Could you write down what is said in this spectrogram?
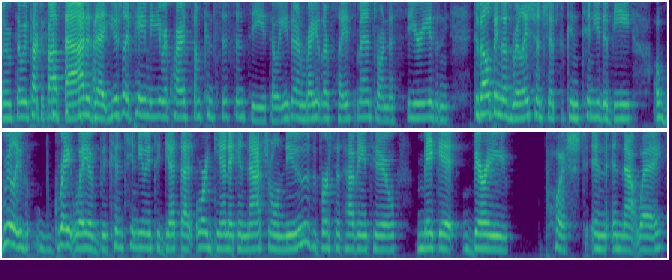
And so we've talked about that is that usually paid media requires some consistency. So either in regular placement or in a series and developing those relationships continue to be a really great way of continuing to get that organic and natural news versus having to make it very pushed in, in that way.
